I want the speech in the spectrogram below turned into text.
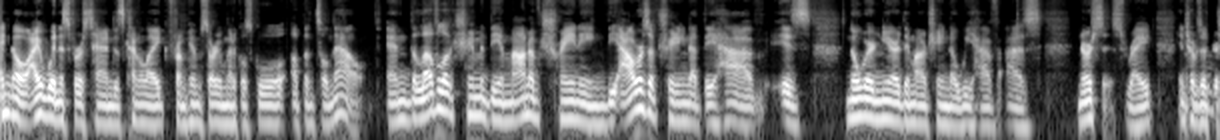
I know I witnessed firsthand is kind of like from him starting medical school up until now, and the level of treatment, the amount of training, the hours of training that they have is nowhere near the amount of training that we have as nurses, right? In terms mm-hmm. of nurse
